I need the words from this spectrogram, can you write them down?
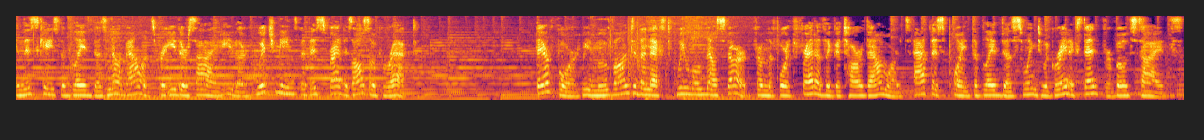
In this case the blade does not balance for either side either, which means that this fret is also correct. Therefore, we move on to the next. We will now start from the 4th fret of the guitar downwards. At this point the blade does swing to a great extent for both sides.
